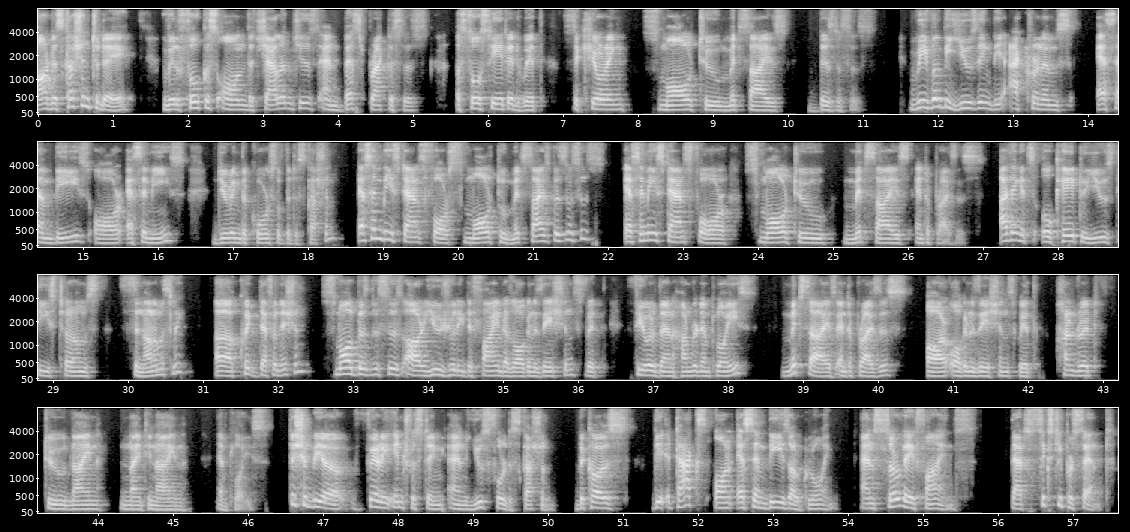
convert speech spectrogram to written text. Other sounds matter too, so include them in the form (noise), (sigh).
Our discussion today will focus on the challenges and best practices associated with securing small to mid-size businesses. We will be using the acronyms SMBs or SMEs during the course of the discussion. SMB stands for small to mid-size businesses SME stands for small to mid-size enterprises. I think it's okay to use these terms synonymously. A quick definition. Small businesses are usually defined as organizations with fewer than 100 employees. Mid-size enterprises are organizations with 100 to 999 employees. This should be a very interesting and useful discussion because the attacks on SMBs are growing, and survey finds that 60%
